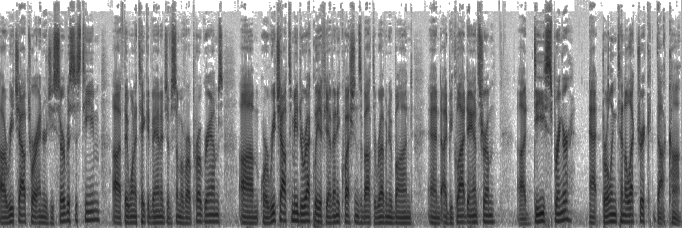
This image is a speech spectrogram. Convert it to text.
uh, reach out to our energy services team uh, if they want to take advantage of some of our programs, um, or reach out to me directly if you have any questions about the revenue bond, and I'd be glad to answer them. Uh, D. Springer at burlingtonelectric.com. All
